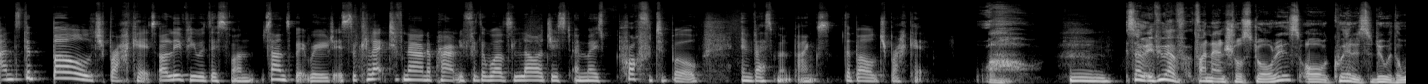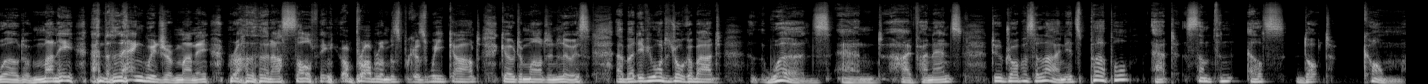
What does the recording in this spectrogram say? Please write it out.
And the bulge bracket, I'll leave you with this one. Sounds a bit rude. It's the collective noun apparently for the world's largest and most profitable investment banks, the bulge bracket. Wow. So, if you have financial stories or queries to do with the world of money and the language of money, rather than us solving your problems because we can't go to Martin Lewis, uh, but if you want to talk about words and high finance, do drop us a line. It's purple at somethingelse.com.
